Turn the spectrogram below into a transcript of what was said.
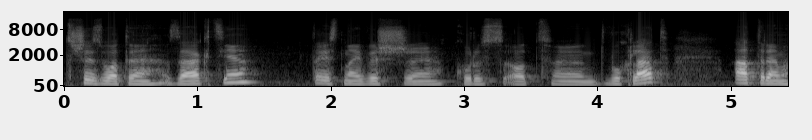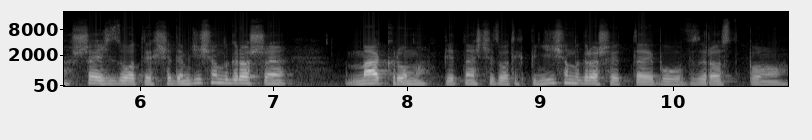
3 zł za akcję. To jest najwyższy kurs od e, dwóch lat. Atrem 6 zł 70 groszy. Makrum 15 zł 50 groszy. Tutaj był wzrost po,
